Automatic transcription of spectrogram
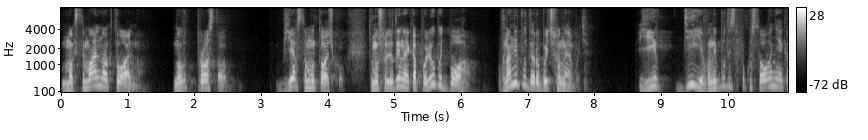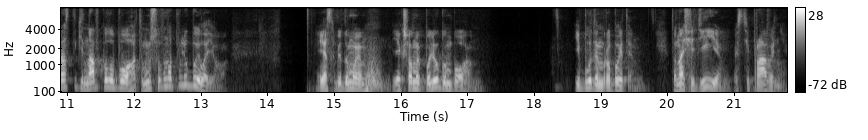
максимально актуально. Ну, просто б'є в саму точку. Тому що людина, яка полюбить Бога, вона не буде робити що-небудь. Її дії вони будуть сфокусовані якраз таки навколо Бога, тому що вона полюбила його. Я собі думаю, якщо ми полюбимо Бога і будемо робити, то наші дії, ось ці правильні,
